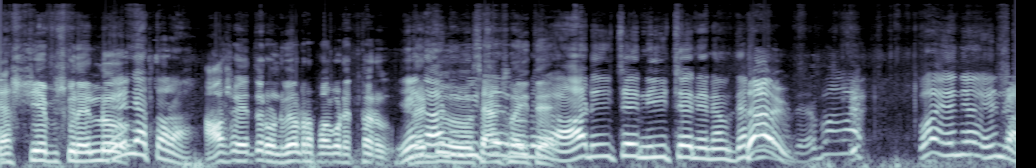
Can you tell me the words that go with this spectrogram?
టెస్ట్ చేపించుకుని వెళ్ళు. అవసరం అయితే రెండు వేల రూపాయలు కూడా ఇస్తారు. ఆడు శాంక్షన్ అయితే. ఇచ్చే నీ ఇచ్చే నేను! ఓ ఏం చే- ఏంద్రా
